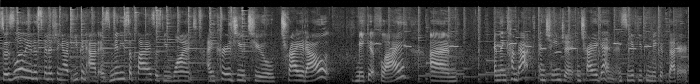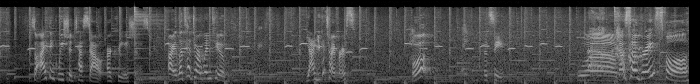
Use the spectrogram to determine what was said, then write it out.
So as Lillian is finishing up, you can add as many supplies as you want. I encourage you to try it out, make it fly. Um, and then come back and change it and try again and see if you can make it better. So I think we should test out our creations. All right, let's head to our wind tube. Yeah, you can try first. Oh, let's see. Whoa, that was so graceful.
